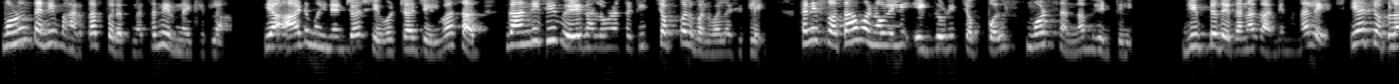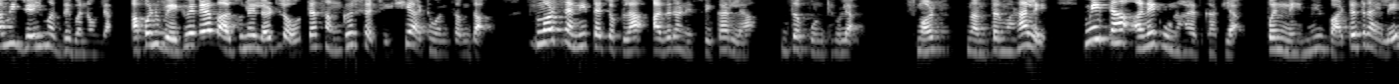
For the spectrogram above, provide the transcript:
म्हणून त्यांनी भारतात परतण्याचा निर्णय घेतला. या आठ महिन्यांच्या शेवटच्या जेलवासात गांधीजी वेळ घालवण्यासाठी चप्पल बनवायला शिकले. त्यांनी स्वतः बनवलेली एक जोडी चप्पल स्मर्ट्स यांना भेट दिली. गिफ्ट देताना गांधी म्हणाले या चपला मी जेलमध्ये बनवल्या. आपण वेगवेगळ्या बाजूने लढलो त्या संघर्षाची ही आठवण समजा. स्मर्ट्स यांनी त्या चपला आदराने स्वीकारल्या जपून ठेवल्या. स्मर्ट्स नंतर म्हणाले मी त्या अनेक उन्हाळ्यात घातल्या. पण नेहमी वाटत राहिले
